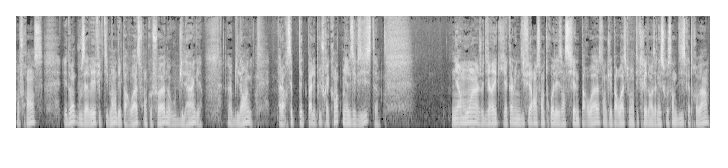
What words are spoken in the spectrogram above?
en France. Et donc vous avez effectivement des paroisses francophones ou bilingues, bilingues alors, c'est peut-être pas les plus fréquentes, mais elles existent. Néanmoins, je dirais qu'il y a quand même une différence entre les anciennes paroisses, donc les paroisses qui ont été créées dans les années 70, 80,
